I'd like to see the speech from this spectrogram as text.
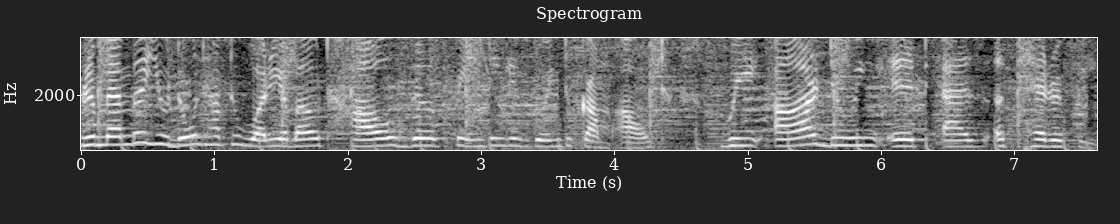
Remember, you don't have to worry about how the painting is going to come out. We are doing it as a therapy.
